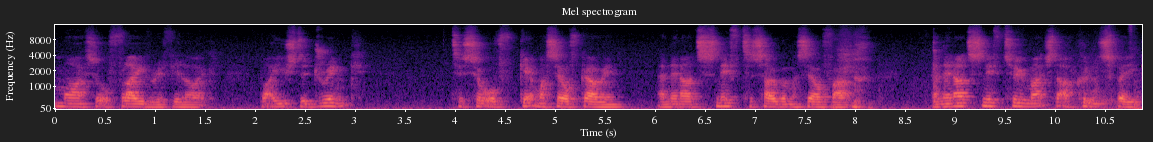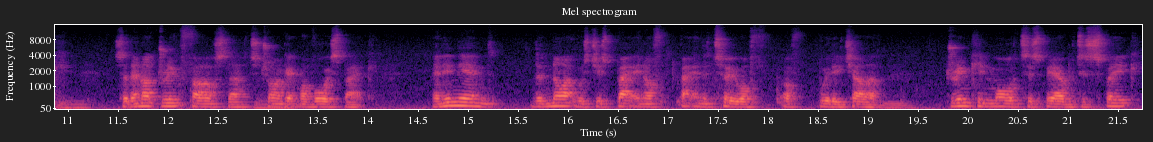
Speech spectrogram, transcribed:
my sort of flavour, if you like, but I used to drink to sort of get myself going, and then I'd sniff to sober myself up, and then I'd sniff too much that I couldn't speak. So then I'd drink faster to try and get my voice back, and in the end, the night was just batting off, batting the two off, off with each other. Mm. Drinking more to be able to speak,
